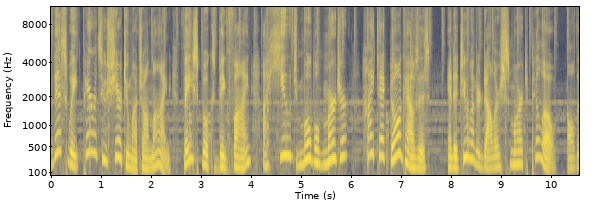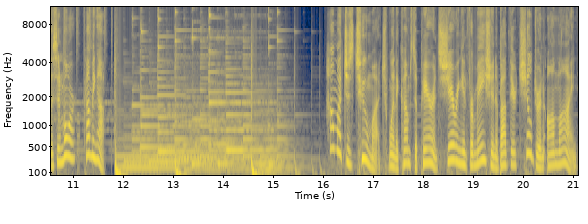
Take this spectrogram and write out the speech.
This week, parents who share too much online, Facebook's big fine, a huge mobile merger, high tech dog houses, and a $200 smart pillow. All this and more coming up. Much is too much when it comes to parents sharing information about their children online?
